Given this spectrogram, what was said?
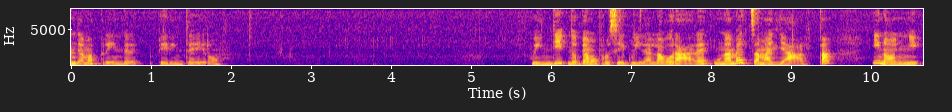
la a prendere per intero. Quindi dobbiamo proseguire a lavorare una mezza maglia alta in ogni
